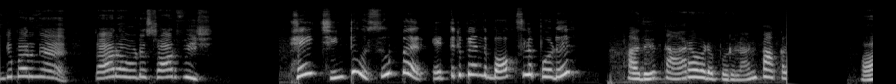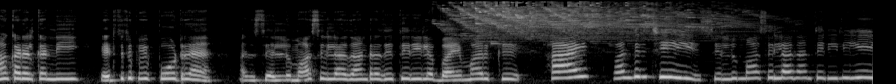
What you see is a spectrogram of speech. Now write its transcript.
இங்க பாருங்க தாராவோட ஸ்டார் ஃபிஷ் ஹே சிண்டு சூப்பர். எடுத்துட்டு போய் அந்த பாக்ஸில் போடு. அது தாராவோட பொருளான்னு பார்க்கலாம். ஆ கடல் கண்ணி எடுத்துட்டு போய் போடுறேன். அது செல்லுமா செல்லாதான்றது தெரியல பயமா இருக்கு. ஹாய் வந்துருச்சு. செல்லுமா செல்லாதான் தெரியலையே.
